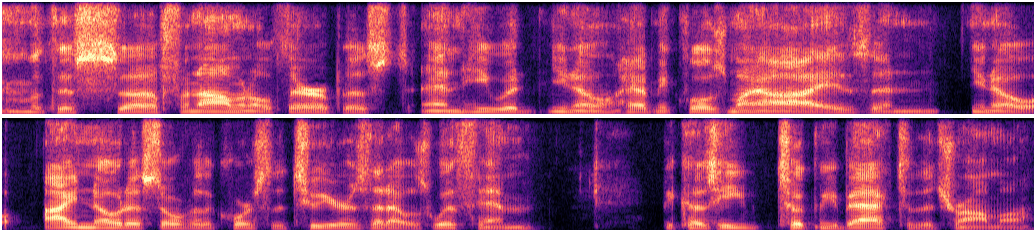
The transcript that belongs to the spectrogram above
with this uh, phenomenal therapist, and he would, you know, have me close my eyes, and you know, I noticed over the course of the two years that I was with him, because he took me back to the trauma,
